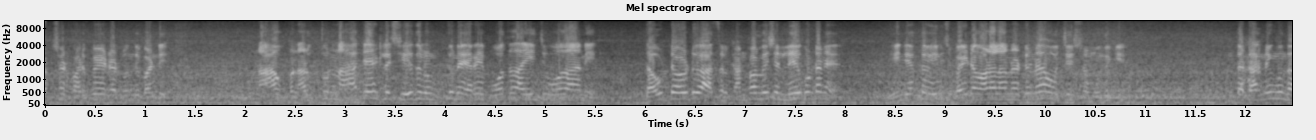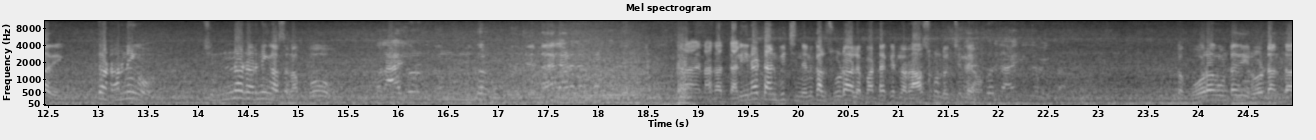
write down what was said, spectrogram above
అటు సైడ్ పడిపోయేటట్టు ఉంది బండి. నాకు నడుపుతున్న నాకే ఇట్లా చేతులు ఉంటున్నాయి. అరే పోతుందా ఏంచి పోదా అని. డౌట్ డౌట్గా అసలు కన్ఫర్మేషన్ లేకుండానే. ఏం చేస్తాం ఏంచి బయట పడాలన్నట్టునే వచ్చేసిన ముందుకి. ఇంత టర్నింగ్ ఉంది అది. ఇంత టర్నింగ్ చిన్న టర్నింగ్ అసలు అప్పో నాకు అది తగినట్టు అనిపించింది వెనకాల చూడాలి పట్టకి ఇట్లా రాసుకుంటూ వచ్చిందేమో. ఇంత ఘోరంగా ఉంటుంది ఈ రోడ్ అంతా.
